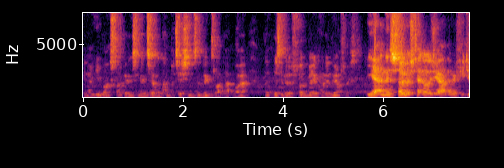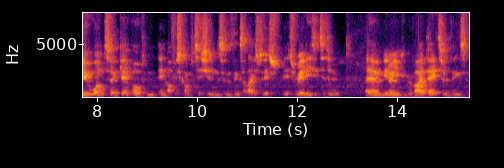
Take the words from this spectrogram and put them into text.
You know, you might start getting some internal competitions and things like that where there's a bit of fun being had in the office. Yeah, and there's so much technology out there. If you do want to get involved in, in office competitions and things like that, it's, it's, it's really easy to do. Um, you know, you can provide data and things.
